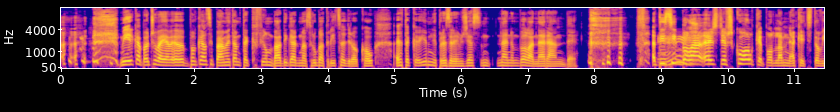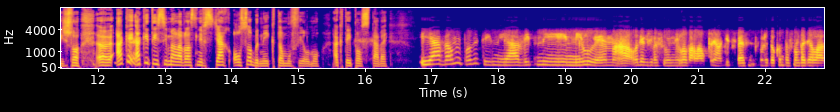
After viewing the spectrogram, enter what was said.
Mírka, počúvaj, ja, pokiaľ si pamätám, tak film Bodyguard má zhruba 30 rokov. A ja tak jemne prezriem, že ja som na ňom bola na rande. A ty mm. si bola ešte v škôlke, podľa mňa, keď to vyšlo. Uh, aký, aký ty si mala vlastne vzťah osobný k tomu filmu a k tej postave? Ja veľmi pozitívny, ja Whitney milujem a odjak živa som ju milovala úplne od detstva. Ja som že dokonca som vedela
